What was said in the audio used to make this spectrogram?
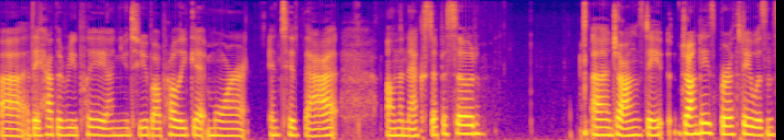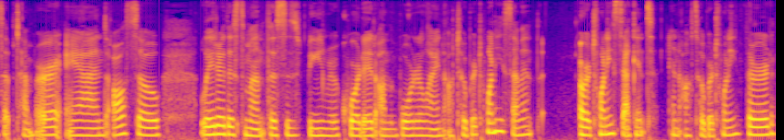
Uh, they have the replay on YouTube. I'll probably get more into that on the next episode. Uh, Jong's day, Jongdae's birthday was in September, and also later this month, this is being recorded on the borderline October 27th or 22nd and October 23rd.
